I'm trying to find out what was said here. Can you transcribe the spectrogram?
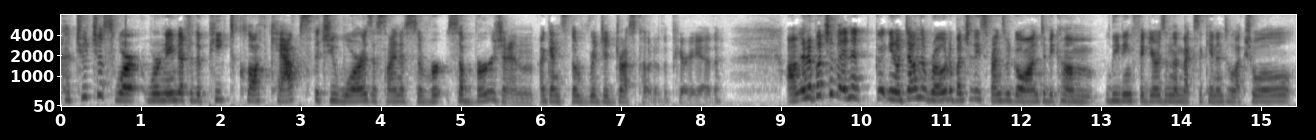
cachuchas were, were named after the peaked cloth caps that you wore as a sign of subver- subversion against the rigid dress code of the period. Um, and a bunch of, and it, you know, down the road, a bunch of these friends would go on to become leading figures in the Mexican intellectual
